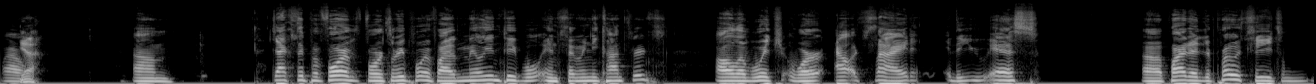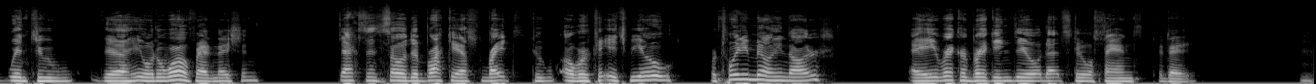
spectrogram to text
Wow. Yeah, Um, Jackson performed for 3.5 million people in 70 concerts, all of which were outside the U.S. Uh, part of the proceeds went to the Heal the World Foundation. Jackson sold the broadcast rights to over to HBO for $20 million, a record-breaking deal that still stands today. Hmm.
